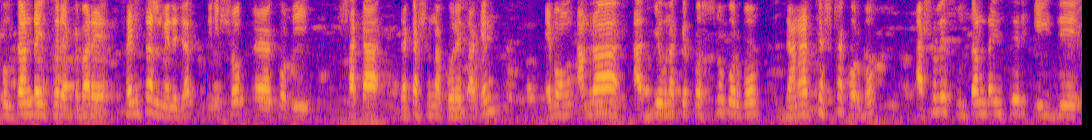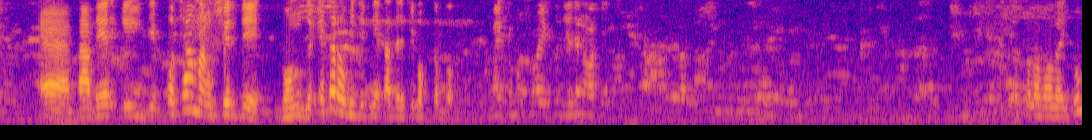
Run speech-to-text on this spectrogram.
সুলতান ডাইন্সের একেবারে সেন্ট্রাল ম্যানেজার তিনি সব কোটি শাখা দেখাশোনা করে থাকেন। এবং আমরা আজকে ওনাকে প্রশ্ন করব জানার চেষ্টা করব আসলে সুলতান ডাইন্সের এই যে তাদের এই যে পচা মাংসের যে গন্ধ এটার অভিযোগ নিয়ে তাদের কি বক্তব্য? মাইক্রোফোন সবাই একটু দিয়ে দেন আমাকে। আসসালামু আলাইকুম।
